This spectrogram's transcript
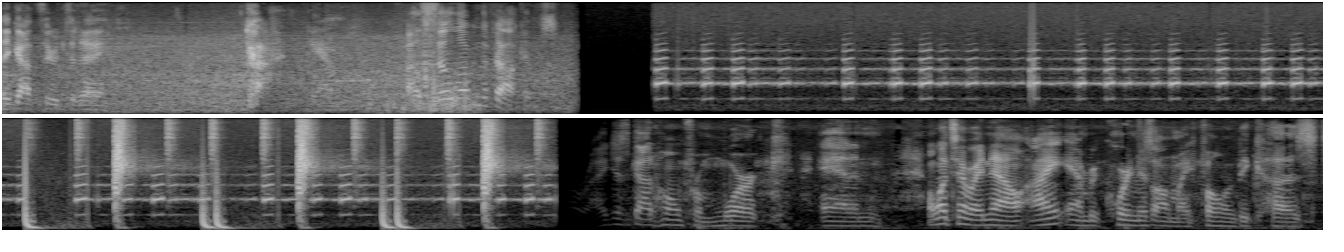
they got through today. God damn. I'm still loving the Falcons. I just got home from work and I want to you right now I am recording this on my phone because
